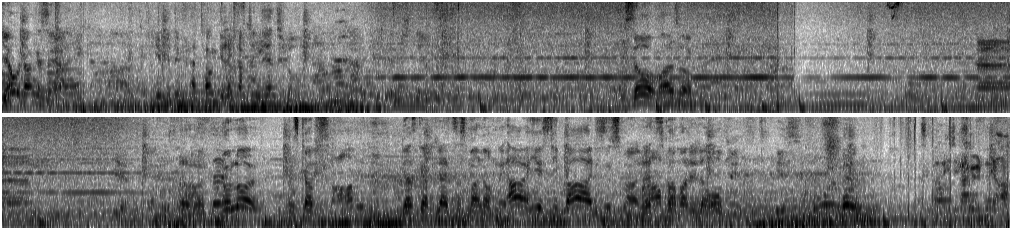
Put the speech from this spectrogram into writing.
Jo, danke sehr. Geh mit dem Karton direkt auf den Dancefloor. So, also. Oh lol, das gab's. Das gab letztes Mal noch nicht. Ah, hier ist die Bar dieses Mal. Letztes Mal war die da oben. Das war richtig schön da.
